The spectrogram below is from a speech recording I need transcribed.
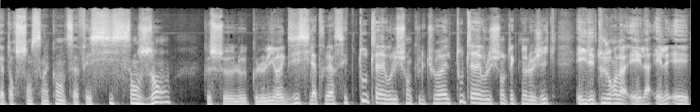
1450, ça fait 600 ans que, ce, le, que le livre existe. Il a traversé toute la révolution culturelle, toutes les révolutions technologiques, et il est toujours là. Et, là, et, et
